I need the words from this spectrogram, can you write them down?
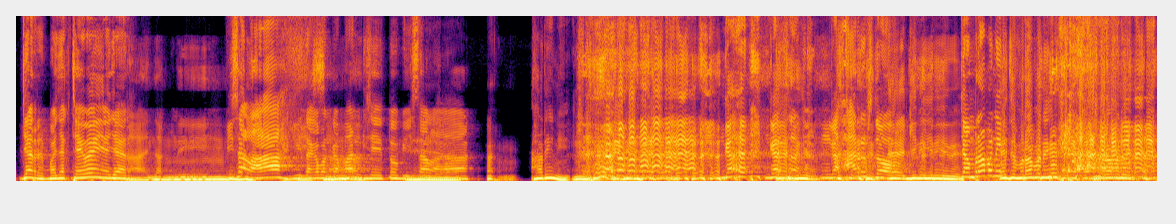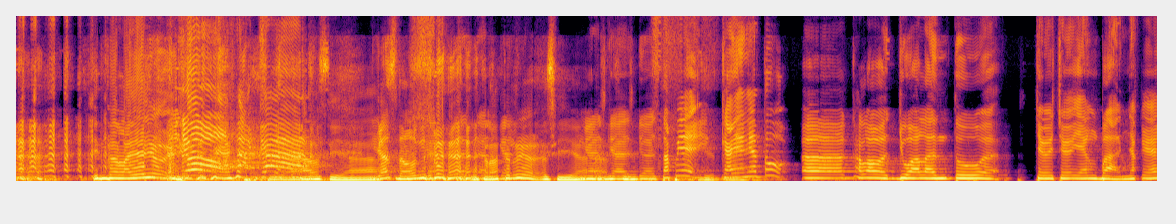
Jar, banyak ceweknya Jar. Banyak nih. Hmm. Bisa lah, kita Bisa. kapan-kapan ke situ bisa Iya. lah. Ah, hari ini. Enggak enggak enggak harus dong. eh gini gini, gini. Jam berapa nih? eh jam berapa nih Jam berapa nih Indralaya yuk Yo, siap siap Gas dong. Terakhir yuk siap Gas, gas, gas. Tapi kayaknya tuh eh, kalau jualan tuh cewek-cewek yang banyak ya,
